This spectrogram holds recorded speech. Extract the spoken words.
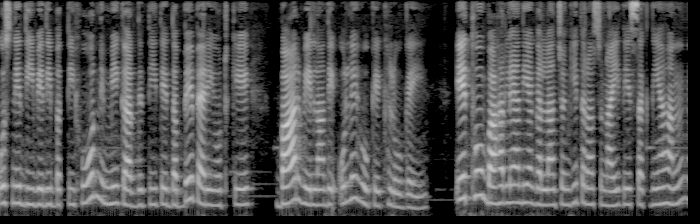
ਉਸਨੇ ਦੀਵੇ ਦੀ ਬੱਤੀ ਹੋਰ ਨਿੰਮੀ ਕਰ ਦਿੱਤੀ ਤੇ ਦੱਬੇ ਪੈਰੀ ਉੱਠ ਕੇ ਬਾਹਰ ਵੇਲਾਂ ਦੇ ਓਲੇ ਹੋ ਕੇ ਖਲੋ ਗਈ। ਇਥੋਂ ਬਾਹਰਲਿਆਂ ਦੀਆਂ ਗੱਲਾਂ ਚੰਗੀ ਤਰ੍ਹਾਂ ਸੁਣਾਈ ਦੇ ਸਕਦੀਆਂ ਹਨ।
